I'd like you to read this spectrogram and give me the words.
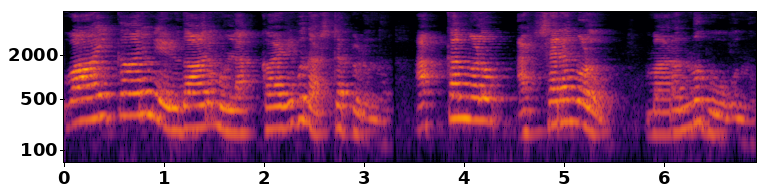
വായിക്കാനും എഴുതാനുമുള്ള കഴിവ് നഷ്ടപ്പെടുന്നു. അക്കങ്ങളും അക്ഷരങ്ങളും മറന്നുപോകുന്നു.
